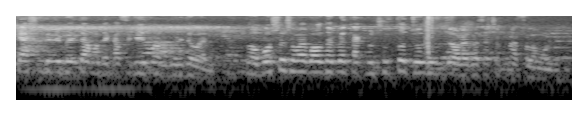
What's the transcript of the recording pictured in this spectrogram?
ক্যাশ ডেলিভারিতে আমাদের কাছে গিয়ে করতে পারেন। তো অবশ্যই সবাই ভালো থাকবেন থাকবেন সুস্থ। জলদি জলদি অর্ডার করে করবেন আসসালামু আলাইকুম।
